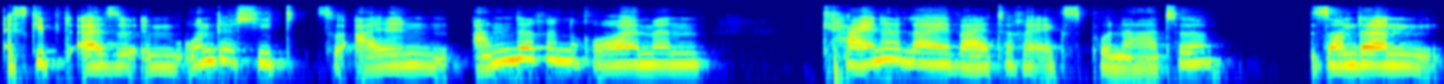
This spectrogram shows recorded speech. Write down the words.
Es gibt also im Unterschied zu allen anderen Räumen keinerlei weitere Exponate, sondern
